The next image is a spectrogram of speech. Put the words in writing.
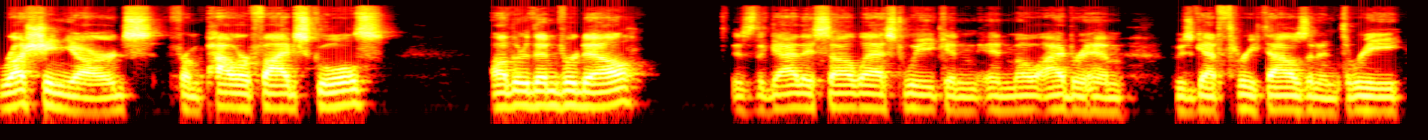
rushing yards from Power Five schools, other than Verdell, is the guy they saw last week in, in Mo Ibrahim, who's got 3,003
